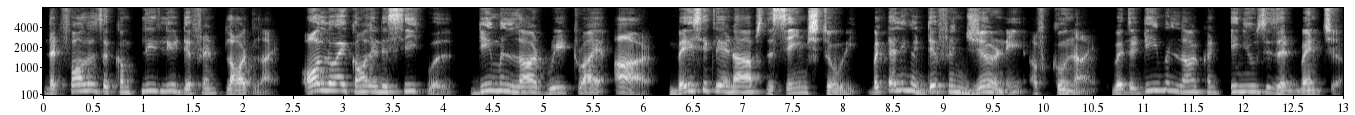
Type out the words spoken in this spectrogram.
that follows a completely different plotline. Although I call it a sequel, Demon Lord Retry R basically adopts the same story but telling a different journey of Kunai, where the Demon Lord continues his adventure.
